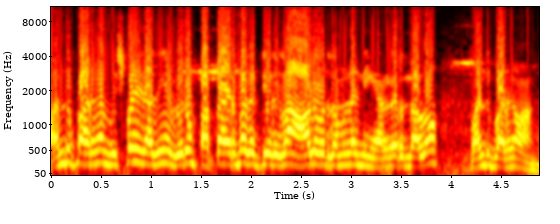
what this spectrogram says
வந்து பாருங்க மிஸ் பண்ணிடாதீங்க. வெறும் பத்தாயிரம் ரூபாய் கட்டி எடுக்கலாம் ஆல் ஓவர் தமிழ்ல நீங்க அங்க இருந்தாலும் வந்து பாருங்க வாங்க.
